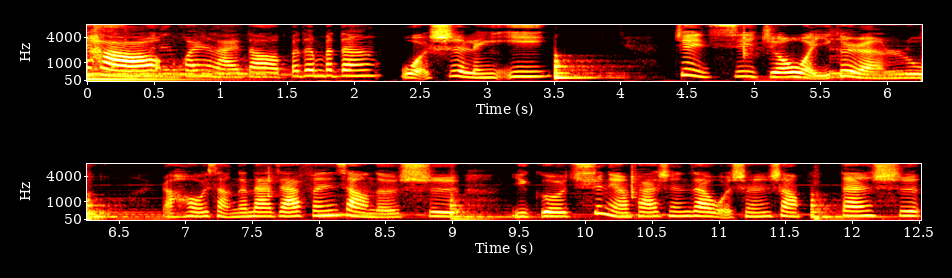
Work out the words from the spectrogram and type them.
好，欢迎来到吧噔吧噔，我是零一。这期只有我一个人录，然后我想跟大家分享的是一个去年发生在我身上，但是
